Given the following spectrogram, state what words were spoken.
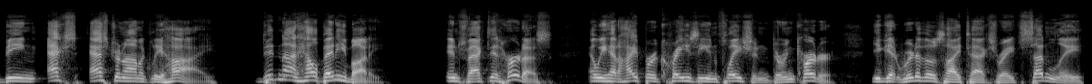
being astronomically high, did not help anybody. In fact, it hurt us. And we had hyper crazy inflation during Carter. You get rid of those high tax rates, suddenly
